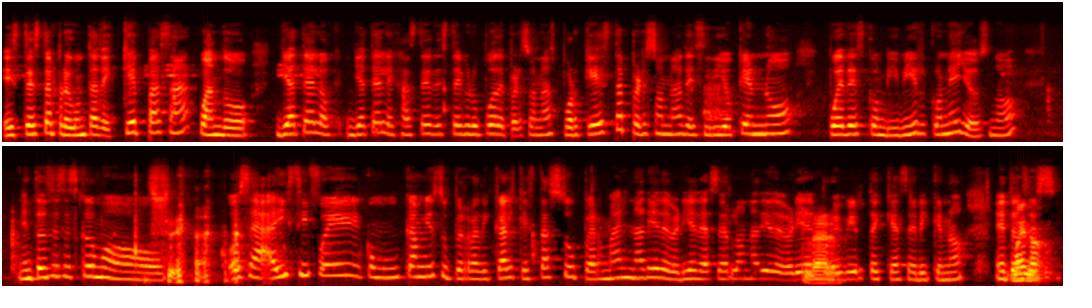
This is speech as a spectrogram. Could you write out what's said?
está esta pregunta de qué pasa cuando ya te, ya te alejaste de este grupo de personas porque esta persona decidió que no puedes convivir con ellos, ¿no? Entonces es como, o sea, ahí sí fue como un cambio súper radical que está súper mal, nadie debería de hacerlo, nadie debería de prohibirte qué hacer y qué no. Entonces...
